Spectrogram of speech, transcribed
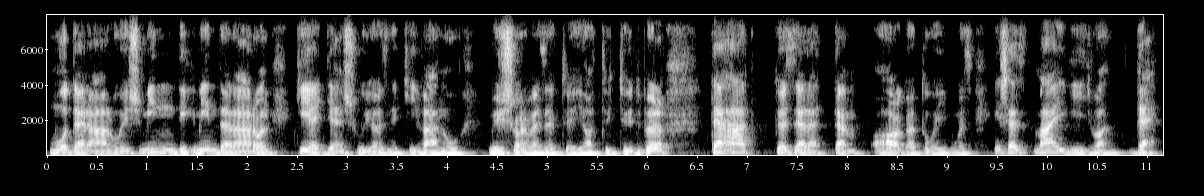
moderáló és mindig mindenáron kiegyensúlyozni kívánó műsorvezetői attitűdből, tehát közeledtem a hallgatóimhoz. És ez máig így van, de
